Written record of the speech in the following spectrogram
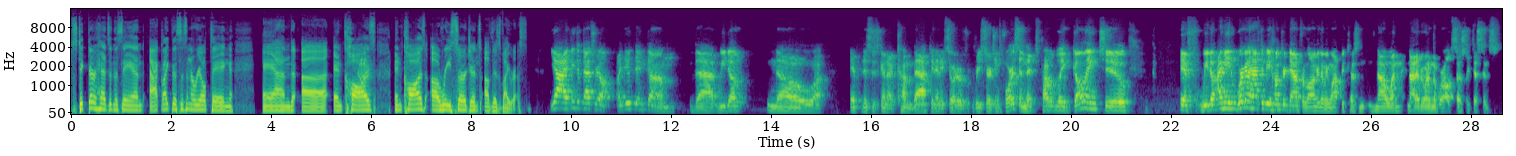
stick their heads in the sand, act like this isn't a real thing, and uh, and cause and cause a resurgence of this virus. Yeah, I think that that's real. I do think um, that we don't know if this is going to come back in any sort of resurging force, and it's probably going to. If we don't, I mean, we're going to have to be hunkered down for longer than we want because no one, not everyone in the world, socially distanced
